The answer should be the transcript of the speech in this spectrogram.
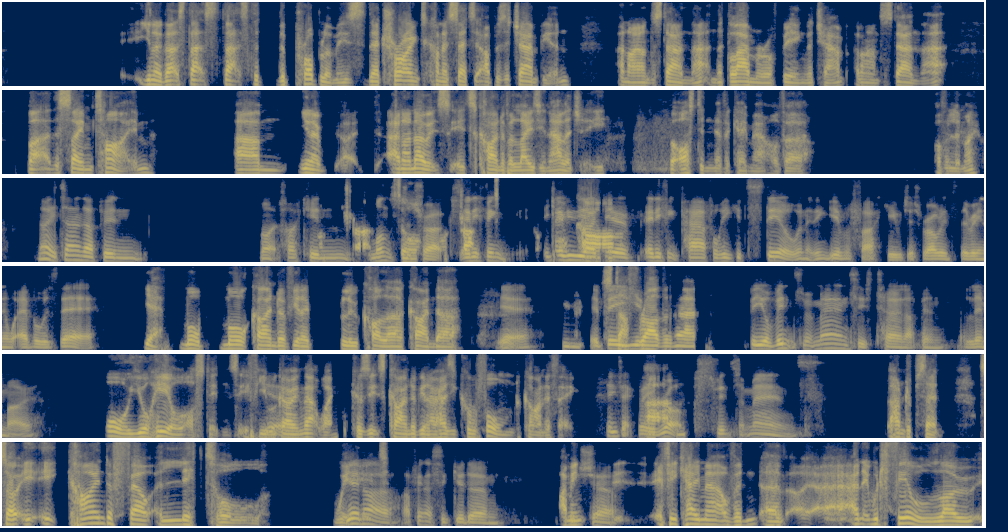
you know, that's that's that's the the problem is they're trying to kind of set it up as a champion, and I understand that, and the glamour of being the champ, and I understand that, but at the same time, um, you know, uh, and I know it's it's kind of a lazy analogy, but Austin never came out of a of a limo. no, he turned up in like fucking monster or- trucks. or Anything. He gave you the car. idea of anything powerful he could steal, and it didn't give a fuck. He would just roll into the arena, whatever was there. Yeah, more more kind of you know blue collar kind of Yeah, it'd stuff your, rather than be your Vince McMahon's who's turn up in a limo. or your heel Austin's if you were going that way because it's kind of you know has he conformed kind of thing. Exactly, Um, rocks Vince McMahon's. hundred percent. So it, it kind of felt a little weird. Yeah, no, I think that's a good um I mean, if he came out of a, uh, and it would feel low,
